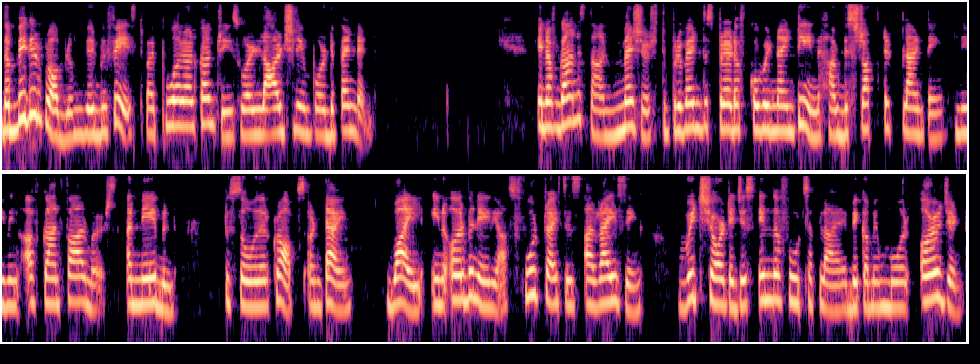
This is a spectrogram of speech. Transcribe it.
The bigger problem will be faced by poorer countries who are largely import dependent. In Afghanistan, measures to prevent the spread of COVID 19 have disrupted planting, leaving Afghan farmers unable to sow their crops on time, while in urban areas food prices are rising, with shortages in the food supply becoming more urgent.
